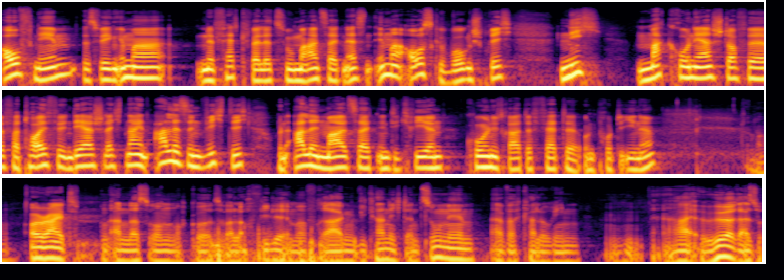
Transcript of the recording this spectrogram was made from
aufnehmen. Deswegen immer eine Fettquelle zu Mahlzeiten essen, immer ausgewogen, sprich nicht Makronährstoffe verteufeln, der schlecht. Nein, alle sind wichtig und alle in Mahlzeiten integrieren Kohlenhydrate, Fette und Proteine. Genau. Alright. Und andersrum noch kurz, weil auch viele immer fragen, wie kann ich denn zunehmen? Einfach Kalorien höhere, also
